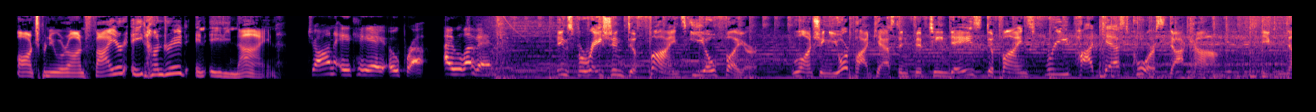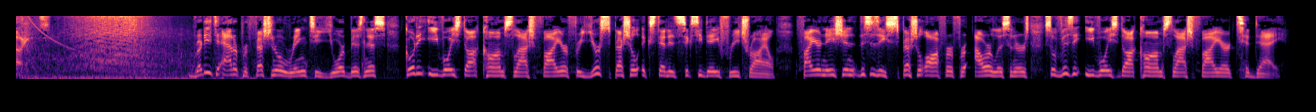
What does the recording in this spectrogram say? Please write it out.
Entrepreneur on Fire 889. John, aka Oprah. I love it. Inspiration defines EO Fire. Launching your podcast in 15 days defines freepodcastcourse.com. Ignite. Ready to add a professional ring to your business? Go to evoice.com slash fire for your special extended 60 day free trial. Fire Nation, this is a special offer for our listeners. So visit evoice.com slash fire today.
